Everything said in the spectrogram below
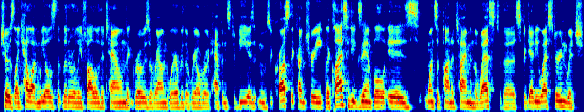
shows like Hell on Wheels that literally follow the town that grows around wherever the railroad happens to be as it moves across the country. The classic example is Once Upon a Time in the West, the spaghetti Western, which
